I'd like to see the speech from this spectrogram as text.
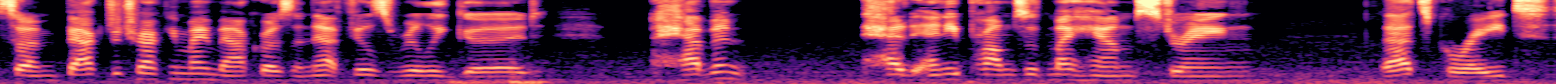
So I'm back to tracking my macros, and that feels really good. I haven't had any problems with my hamstring. That's great.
